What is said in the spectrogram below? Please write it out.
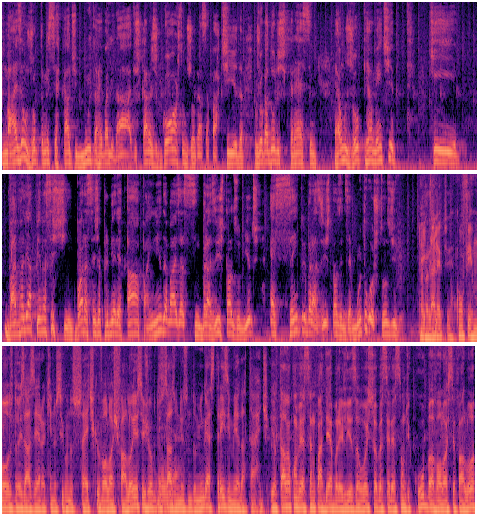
Mas é um jogo também cercado de muita rivalidade, os caras gostam de jogar essa partida, os jogadores crescem. É um jogo que realmente que vai valer a pena assistir. Embora seja a primeira etapa ainda, mas assim, Brasil e Estados Unidos é sempre Brasil e Estados Unidos. É muito gostoso de ver. A Itália gente... confirmou os 2 a 0 aqui no segundo set que o Voloche falou e esse jogo dos é. Estados Unidos no domingo é às três e meia da tarde. Eu estava conversando com a Débora Elisa hoje sobre a seleção de Cuba, Voloche você falou.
